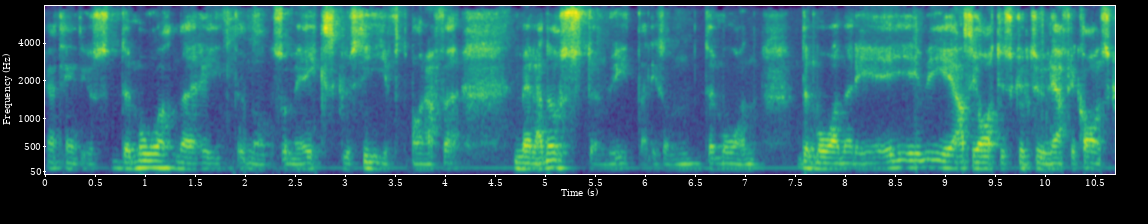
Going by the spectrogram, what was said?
Jag tänkte just demoner är inte något som är exklusivt bara för Mellanöstern. Du hittar liksom demon, demoner i, i, i asiatisk kultur, i afrikansk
